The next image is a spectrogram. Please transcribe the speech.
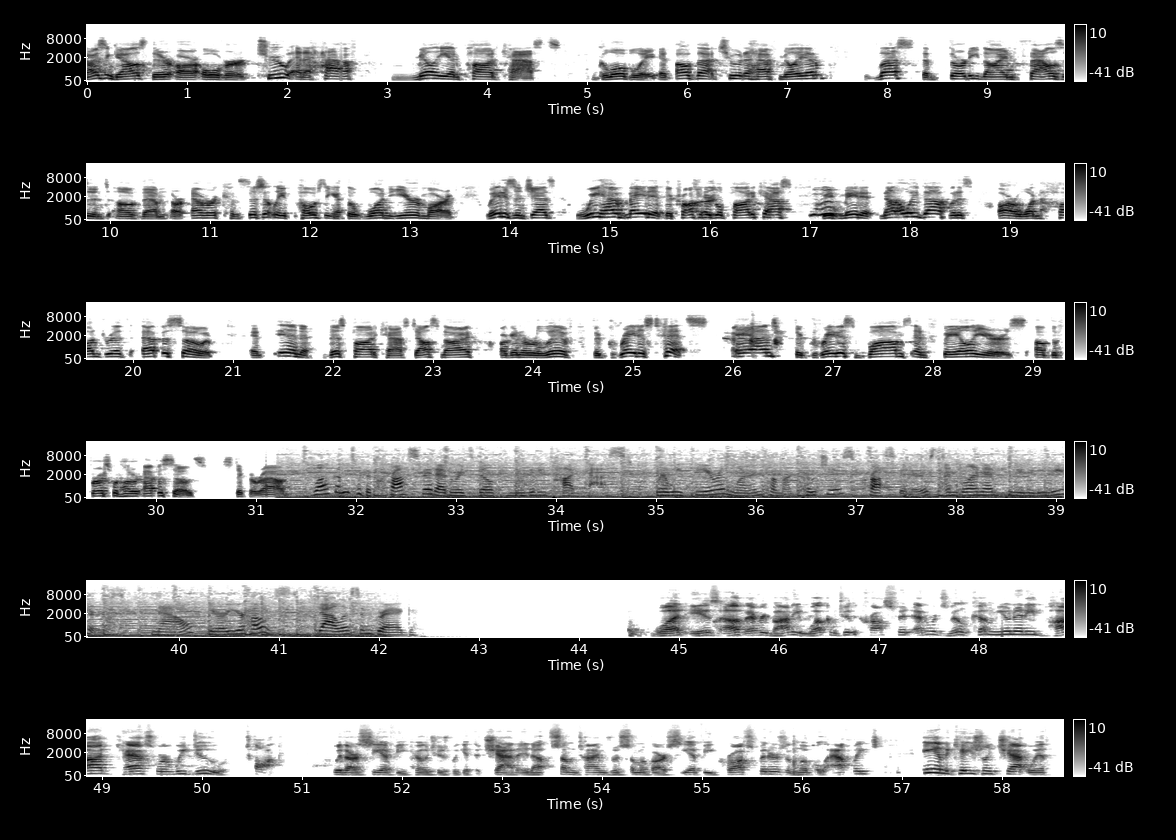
Guys and gals, there are over two and a half million podcasts globally. And of that two and a half million, less than 39,000 of them are ever consistently posting at the one year mark. Ladies and gents, we have made it. The Edwardsville podcast, we've made it. Not only that, but it's our 100th episode. And in this podcast, Dallas and I are going to relive the greatest hits and the greatest bombs and failures of the first 100 episodes. Stick around. Welcome to the CrossFit Edwardsville Community Podcast where we hear and learn from our coaches, CrossFitters, and Glen Ed community leaders. Now, here are your hosts, Dallas and Greg. What is up, everybody? Welcome to the CrossFit Edwardsville Community Podcast, where we do talk with our CFE coaches. We get to chat it up sometimes with some of our CFE CrossFitters and local athletes, and occasionally chat with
